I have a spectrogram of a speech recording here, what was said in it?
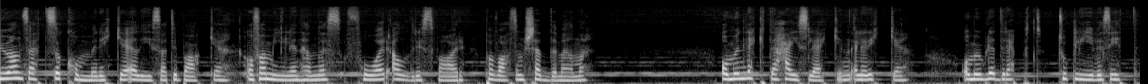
Uansett så kommer ikke Elisa tilbake, og familien hennes får aldri svar på hva som skjedde med henne. Om hun lekte heisleken eller ikke, om hun ble drept, tok livet sitt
